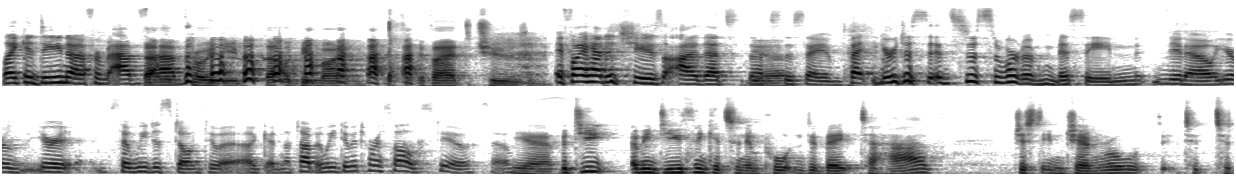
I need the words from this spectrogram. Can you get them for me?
Like Edina from AbFab. That would probably be, that would be mine if, if I had to choose. If I had to choose, uh, that's that's yeah. the same. But you're just it's just sort of missing. You know, you're you're so we just don't do a, a good enough job, and we do it to ourselves too. So yeah, but do you? I mean, do you think it's an important debate to have, just in general, to to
